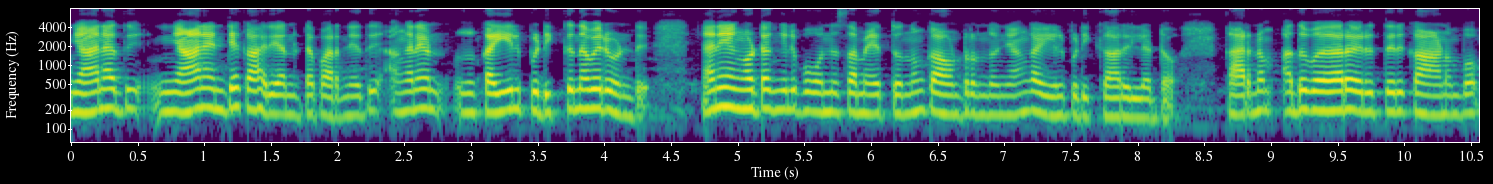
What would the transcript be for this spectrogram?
ഞാനത് ഞാൻ എന്റെ കാര്യമാണ് കേട്ടോ പറഞ്ഞത്. അങ്ങനെ കയ്യിൽ പിടിക്കുന്നവരുണ്ട്. ഞാൻ എങ്ങോട്ടെങ്കിലും പോകുന്ന സമയത്തൊന്നും കൗണ്ടറൊന്നും ഞാൻ കയ്യിൽ പിടിക്കാറില്ല കേട്ടോ കാരണം അത് വേറെ ഒരുത്തർ കാണുമ്പം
